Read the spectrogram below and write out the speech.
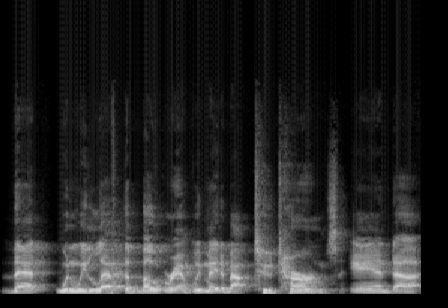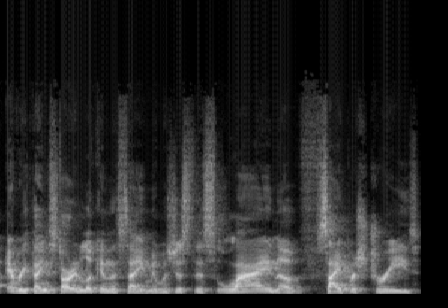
that when we left the boat ramp, we made about two turns and uh, everything started looking the same. It was just this line of cypress trees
